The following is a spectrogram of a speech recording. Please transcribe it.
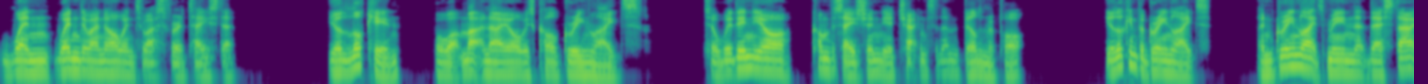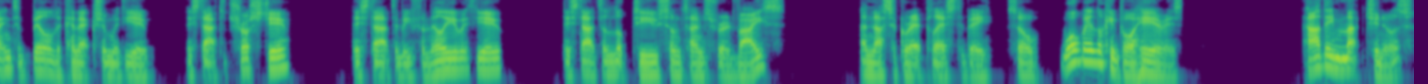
when, when do I know when to ask for a taster? You're looking for what Matt and I always call green lights. So within your conversation, you're chatting to them, building rapport, you're looking for green lights. And green lights mean that they're starting to build a connection with you. They start to trust you. They start to be familiar with you. They start to look to you sometimes for advice. And that's a great place to be. So, what we're looking for here is are they matching us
